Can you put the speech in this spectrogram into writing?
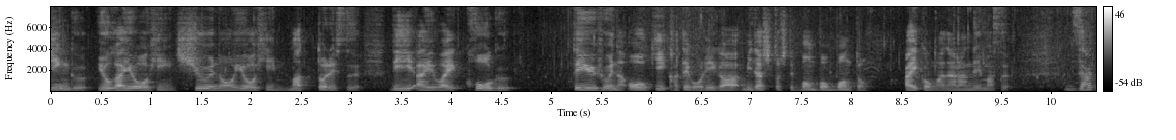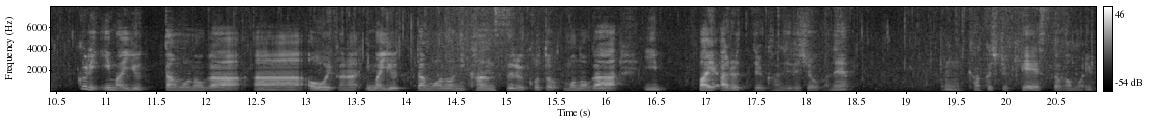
寝具、ヨガ用品、収納用品、マットレス、DIY 工具、っていう風な大きいカテゴリーが見出しとしてボンボンボンとアイコンが並んでいます。ざっくり今言ったものがあ多いかな。今言ったものに関すること、ものがいっぱいあるっていう感じでしょうかね。うん、各種ケースとかもいっ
